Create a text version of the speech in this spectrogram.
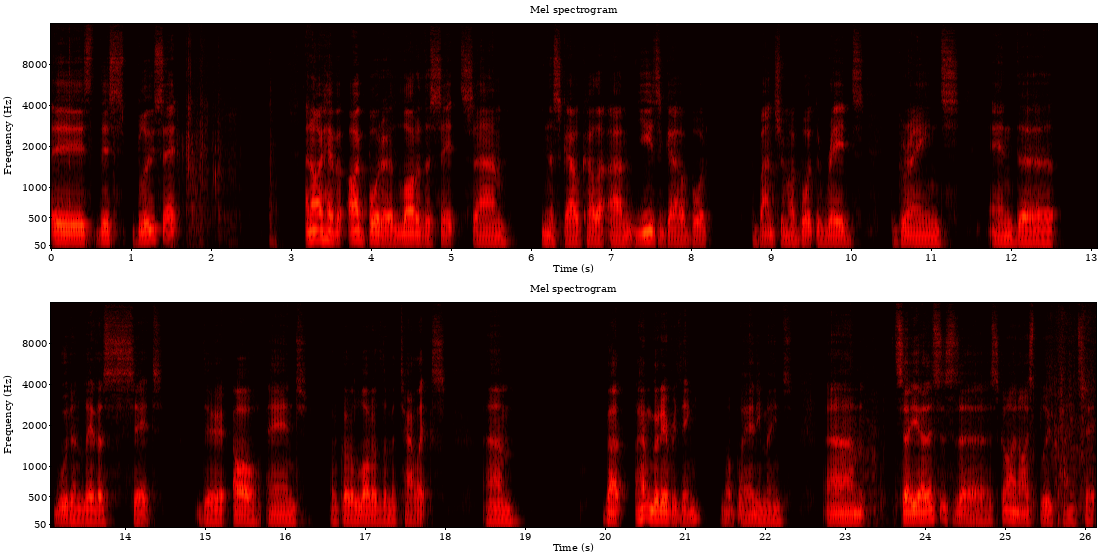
is this blue set. And I have I've bought a lot of the sets um, in the scale color. Um, years ago, I bought a bunch of them. I bought the reds, the greens, and the wood and leather set. There. Oh, and I've got a lot of the metallics. Um, but I haven't got everything, not by any means. Um, so yeah, this is a Sky and Ice Blue paint set.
